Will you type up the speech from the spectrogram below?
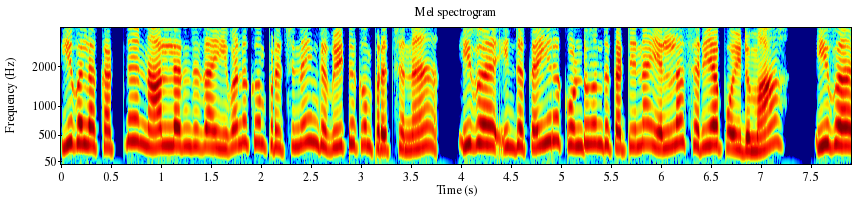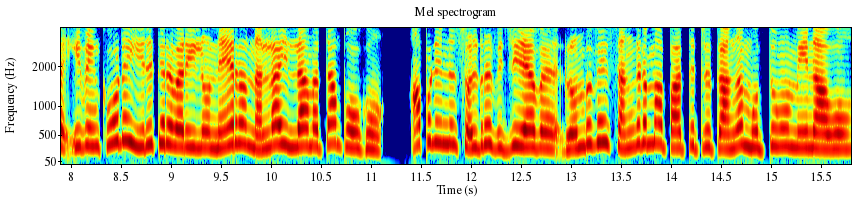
இவளை கட்டின நாள்ல இருந்துதான் இவனுக்கும் பிரச்சனை இந்த வீட்டுக்கும் பிரச்சனை. இவ இந்த கயிறை கொண்டு வந்து கட்டினா எல்லாம் சரியா போயிடுமா? இவ இவன் கூட இருக்கிற வரையிலும் நேரம் நல்லா இல்லாம தான் போகும். அப்படின்னு சொல்ற விஜயாவ ரொம்பவே சங்கடமா பாத்துட்டு இருக்காங்க முத்துவும் மீனாவும்.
